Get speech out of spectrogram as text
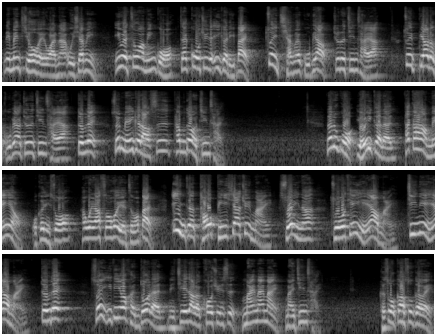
你们就会完啊？为什么？因为中华民国在过去的一个礼拜最强的股票就是精彩啊，最标的股票就是精彩啊，对不对？所以每一个老师他们都有精彩。那如果有一个人他刚好没有，我跟你说，他为了收会员怎么办？硬着头皮下去买。所以呢，昨天也要买。今天也要买，对不对？所以一定有很多人，你接到的扣讯是买买买买精彩。可是我告诉各位，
